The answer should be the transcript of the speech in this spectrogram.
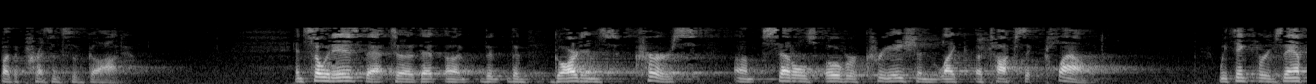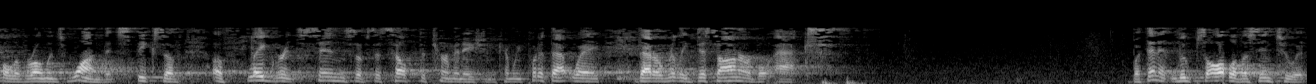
by the presence of God. And so it is that, uh, that uh, the, the garden's curse um, settles over creation like a toxic cloud. We think, for example, of Romans 1 that speaks of, of flagrant sins of self-determination. Can we put it that way? That are really dishonorable acts. But then it loops all of us into it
